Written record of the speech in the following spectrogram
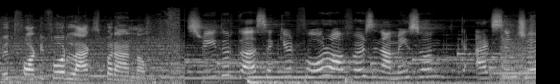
with 44 lakhs per annum. Sri Durga secured four offers in Amazon, Accenture,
